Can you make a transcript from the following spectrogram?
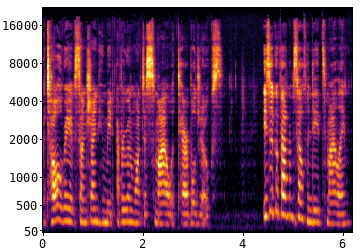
a tall ray of sunshine who made everyone want to smile with terrible jokes. Izuku found himself indeed smiling.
